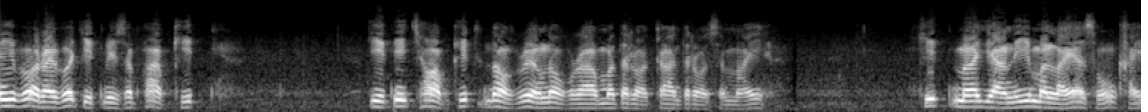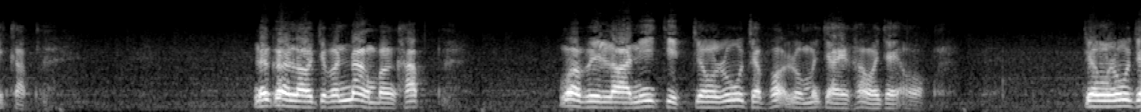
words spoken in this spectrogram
นี้เพราะอะไรเพราะจิตมีสภาพคิด จิตนี่ชอบคิดนอกเรื่องนอกราวมาตลอดการตลอดสมัย คิดมาอย่างนี้มาไหลอสงไขยกับ แล้วก็เราจะมานั่งบังคับ ว่าเวลานี้จิตจงรู้เฉพาะลมหายใจเข้าหายใจออก จงรู้เฉ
